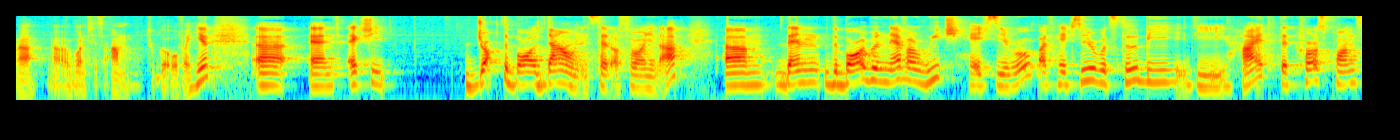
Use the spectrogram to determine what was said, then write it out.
I want his arm to go over here, and actually drop the ball down instead of throwing it up, um, then the ball will never reach H0, but H0 would still be the height that corresponds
